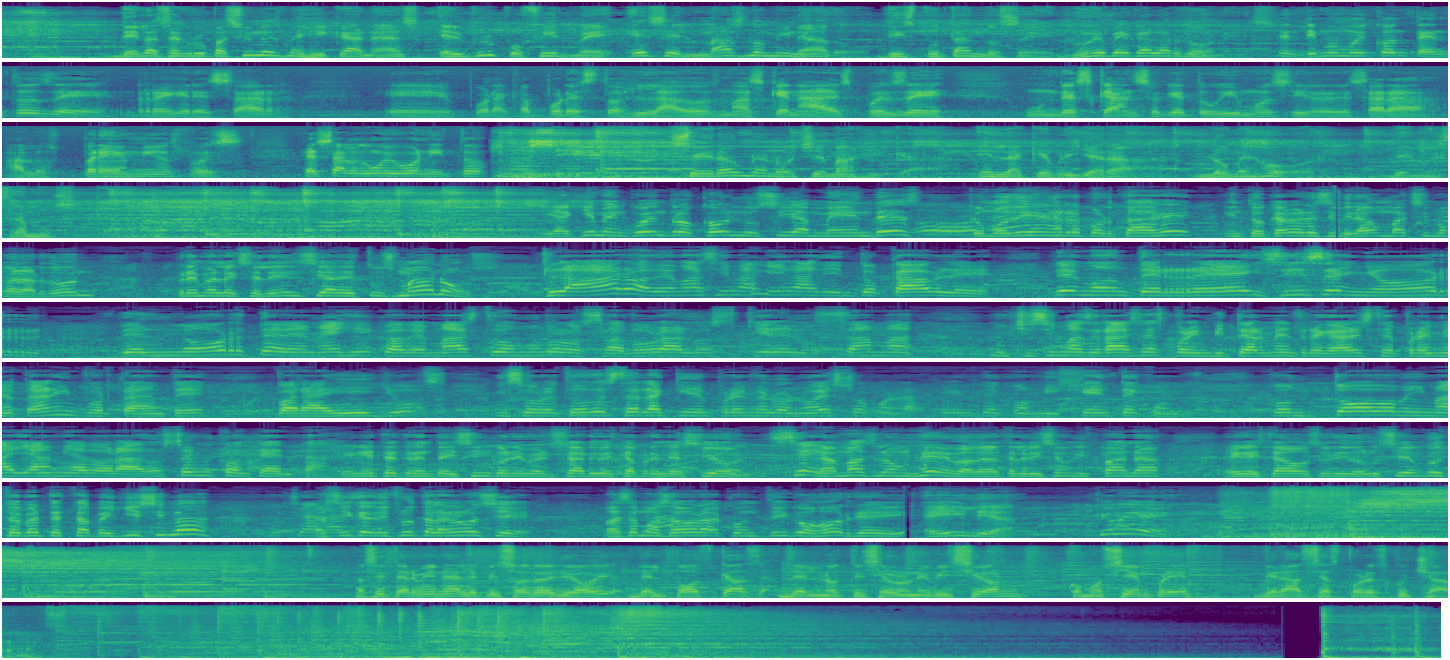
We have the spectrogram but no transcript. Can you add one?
De las agrupaciones mexicanas, el Grupo Firme es el más nominado, disputándose nueve galardones. Sentimos muy contentos de regresar eh, por acá, por estos lados, más que nada después de un descanso que tuvimos y regresar a, a los premios, pues es algo muy bonito. Será una noche mágica en la que brillará lo mejor de nuestra música. Y aquí me encuentro con Lucía Méndez. Como dije en el reportaje, Intocable recibirá un máximo galardón, premio a la excelencia de tus manos. Claro, además imagínate, Intocable, de Monterrey, sí señor, del norte de México, además todo el mundo los adora, los quiere, los ama. Muchísimas gracias por invitarme a entregar este premio tan importante para ellos y sobre todo estar aquí en Premio Lo Nuestro con la gente, con mi gente, con, con todo mi Miami adorado. Estoy muy contenta. En este 35 aniversario de esta premiación, Sí. la más longeva de la televisión hispana en Estados Unidos. Lucía, un gusto verte, está bellísima. Muchas Así que disfruta la noche. Pasamos ahora contigo, Jorge e Ilia. ¡Qué bien! Así termina el episodio de hoy del podcast del Noticiero Univisión. Como siempre, gracias por escucharnos.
